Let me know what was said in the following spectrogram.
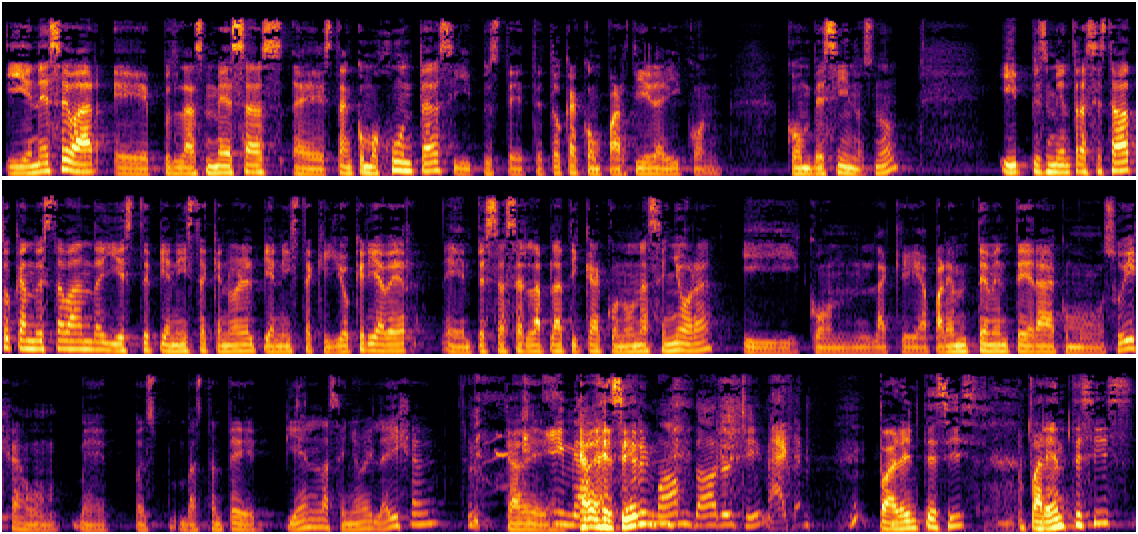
Y en ese bar, eh, pues las mesas están como juntas y pues te, te toca compartir ahí con, con vecinos, ¿no? Y pues mientras estaba tocando esta banda y este pianista que no era el pianista que yo quería ver, eh, empecé a hacer la plática con una señora y con la que aparentemente era como su hija, un- eh, pues bastante bien la señora y la hija, cabe, Y me cabe decir Mom, daughter, team. Paréntesis. paréntesis.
